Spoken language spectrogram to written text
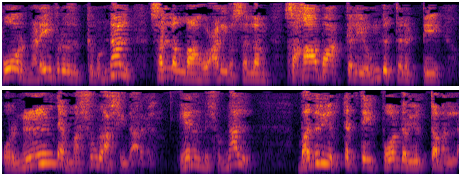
போர் நடைபெறுவதற்கு முன்னால் சல்லல்லாஹு அலைவ செல்லம் சஹாபாக்களை உண்டு திரட்டி ஒரு நீண்ட மசூரா செய்தார்கள். ஏனென்று சொன்னால் பதில் யுத்தத்தை போன்ற யுத்தம் அல்ல.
